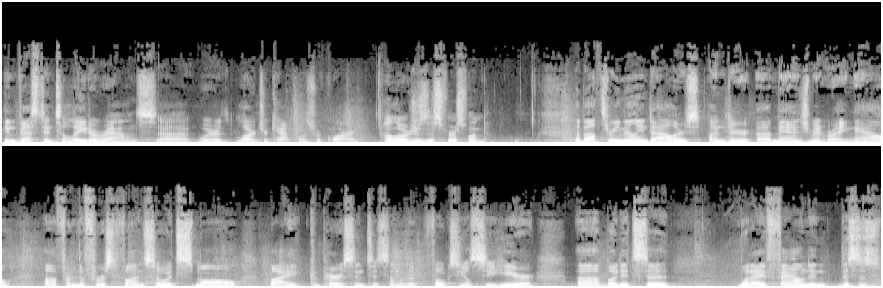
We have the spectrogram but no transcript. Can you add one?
invest into later rounds uh, where larger capital is required. How large is this first fund? About $3 million under uh, management right now uh, from the first fund. So it's small by comparison to some of the folks you'll see here. Uh, but it's uh, what I have found, and this has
